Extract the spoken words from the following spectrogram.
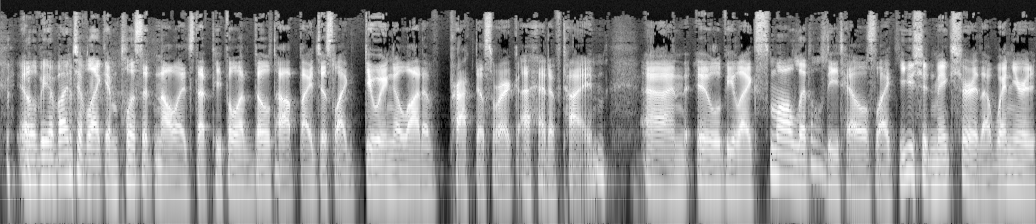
It'll be a bunch of like implicit knowledge that people have built up by just like doing a lot of practice work ahead of time. And it'll be like small little details like you should make sure that when you're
